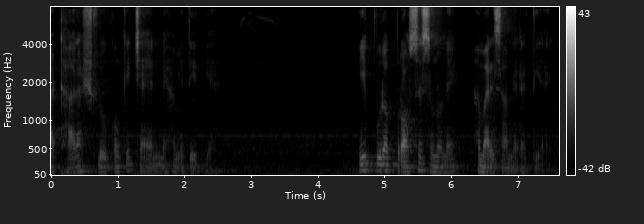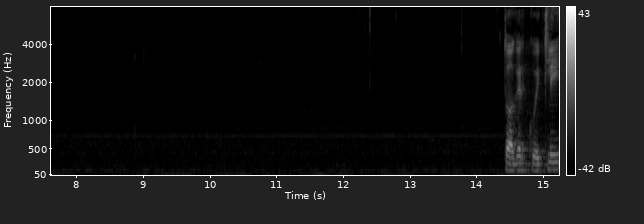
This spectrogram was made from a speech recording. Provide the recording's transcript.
अठारह श्लोकों के चयन में हमें दे दिया है। ये पूरा प्रोसेस उन्होंने हमारे सामने रख दिया है। तो अगर क्विकली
